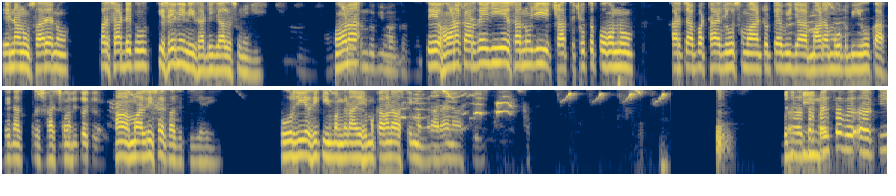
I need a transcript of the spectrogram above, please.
ਇਹਨਾਂ ਨੂੰ ਸਾਰਿਆਂ ਨੂੰ ਪਰ ਸਾਡੇ ਕੋਲ ਕਿਸੇ ਨੇ ਨਹੀਂ ਸਾਡੀ ਗੱਲ ਸੁਣੀ ਜੀ। ਹੁਣ ਤੋਂ ਹੁਣ ਕਰਦੇ ਜੀ ਇਹ ਸਾਨੂੰ ਜੀ ਛੱਤ ਛੁੱਤ ਪਾਉਣ ਨੂੰ ਖਰਚਾ ਪੱਠਾ ਜੋ ਸਮਾਨ ਟੁੱਟਿਆ ਵੀ ਜਾਂ ਮਾੜਾ ਮੋਟ ਵੀ ਉਹ ਕਰਦੇ ਨੇ ਪ੍ਰਸ਼ਾਸਨ। ਹਾਂ ਮਾਲੀ ਸਹਾਇਤਾ ਦਿੱਤੀ ਜਾਵੇ। ਹੋਰ ਜੀ ਅਸੀਂ ਕੀ ਮੰਗਣਾ ਇਹ ਮਕਾਨ ਵਾਸਤੇ ਮੰਗਣਾ ਰਹਿਣਾ। ਕੀ ਸਰਪੰਚ ਸਾਹਿਬ ਕੀ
